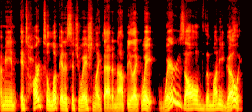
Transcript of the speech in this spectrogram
I mean, it's hard to look at a situation like that and not be like, wait, where is all of the money going?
